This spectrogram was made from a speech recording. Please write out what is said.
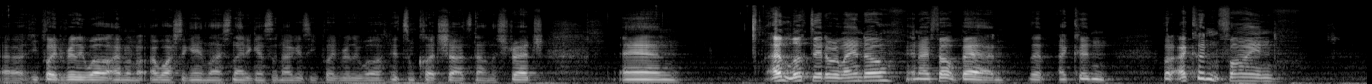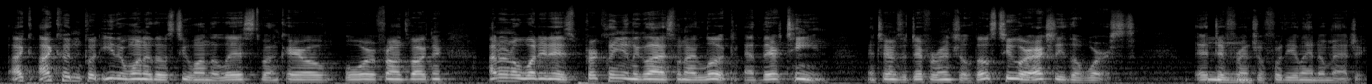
uh, he played really well. I don't know. I watched the game last night against the Nuggets. He played really well. Hit some clutch shots down the stretch, and I looked at Orlando and I felt bad that I couldn't, but I couldn't find. I, I couldn't put either one of those two on the list, Banchero or Franz Wagner. I don't know what it is. Per cleaning the glass, when I look at their team in terms of differential, those two are actually the worst at hmm. differential for the Orlando Magic,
